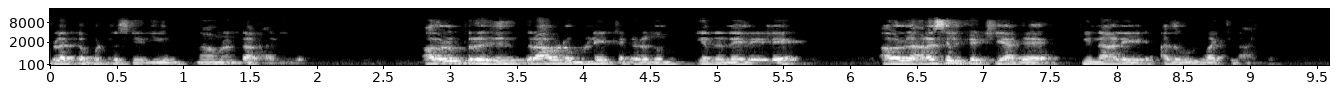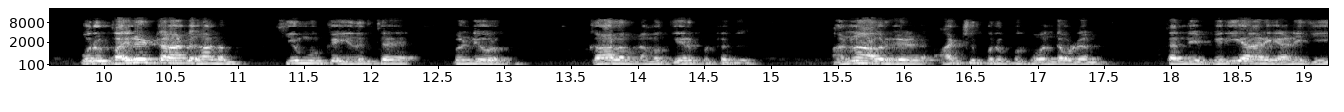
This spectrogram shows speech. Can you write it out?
பிளக்கப்பட்ட செய்தியும் நாம் நன்றாக அறிவோம். அவர்கள் பிறகு திராவிட முன்னேற்ற கழகம் என்ற நிலையிலே அவர்கள் அரசியல் கட்சியாக பின்னாலே அதை உருவாக்கினார்கள். ஒரு பதினெட்டு ஆண்டு காலம் திமுக எதிர்த்த வேண்டிய ஒரு காலம் நமக்கு ஏற்பட்டது. அண்ணா அவர்கள் ஆட்சி பொறுப்புக்கு வந்தவுடன் தந்தை பெரியாரை அணுகி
